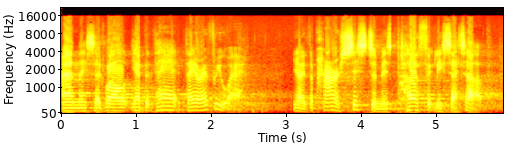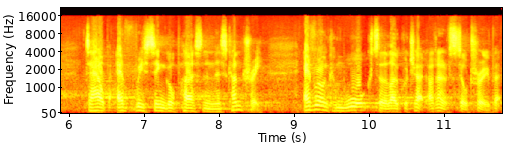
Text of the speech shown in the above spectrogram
And they said, Well, yeah, but they're, they're everywhere. You know, the parish system is perfectly set up to help every single person in this country. Everyone can walk to the local church. I don't know if it's still true, but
